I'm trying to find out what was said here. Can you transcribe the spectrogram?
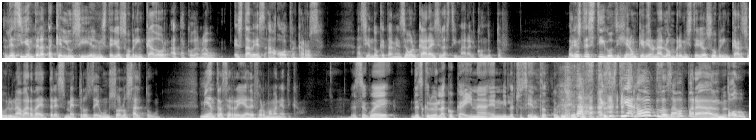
al día siguiente del ataque Lucy, el misterioso brincador atacó de nuevo, esta vez a otra carroza, haciendo que también se volcara y se lastimara el conductor. Varios testigos dijeron que vieron al hombre misterioso brincar sobre una barda de tres metros de un solo salto, mientras se reía de forma maniática. Ese güey descubrió la cocaína en 1800. ya existía, ¿no? Pues lo usaban para todo.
